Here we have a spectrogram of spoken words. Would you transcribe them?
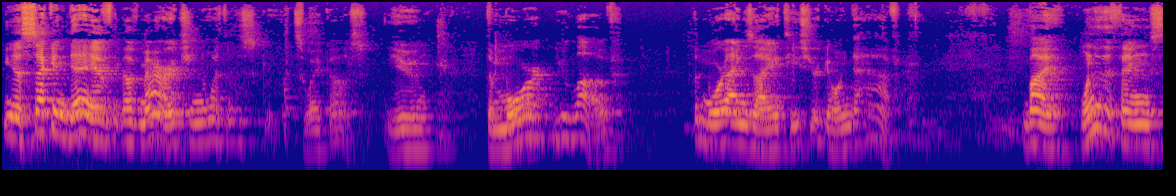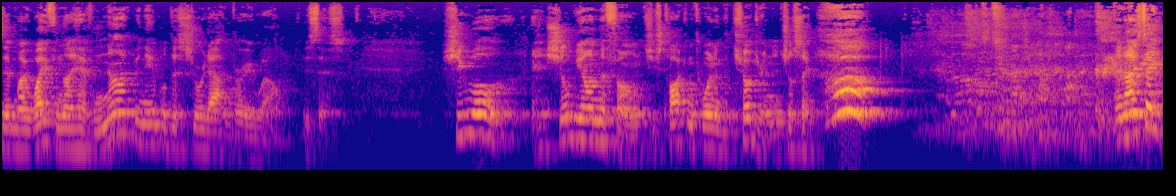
You know, second day of, of marriage, and what that's the way it goes. You, the more you love, the more anxieties you're going to have my, one of the things that my wife and I have not been able to sort out very well is this. She will, she'll be on the phone, she's talking to one of the children, and she'll say, oh! And I say,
